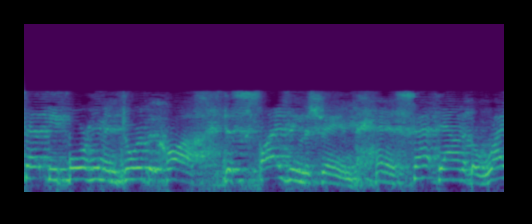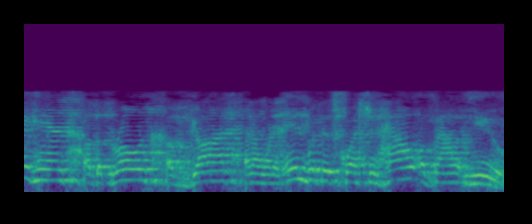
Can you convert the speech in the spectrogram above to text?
set before him endured the cross, despising the shame, and has sat down at the right hand of the throne of God. And I want to end with this question, how about you?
